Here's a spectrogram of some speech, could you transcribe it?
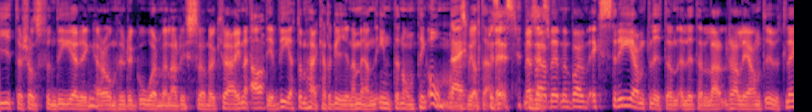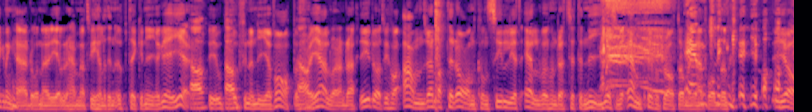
Petersons funderingar om hur det går mellan Ryssland och Ukraina. Ja. Det vet de här kategorierna män inte någonting om. om Nej, helt precis, men, precis. Bara, men bara en extremt liten, en liten raljant utläggning här då när det gäller det här med att vi hela tiden upptäcker nya grejer. Ja, Vi upp, ja. uppfinner nya vapen Ja. för att ihjäl varandra. Det är ju då att vi har andra Laterankonciliet 1139 som vi äntligen får prata om i den här podden. Ja. ja.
